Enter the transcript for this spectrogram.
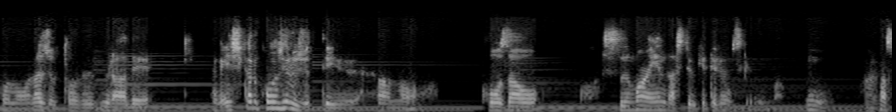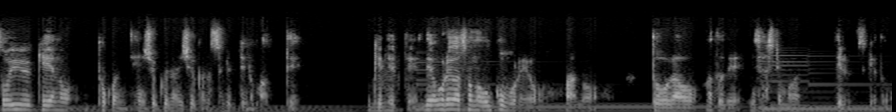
このラジオ撮る裏で、なんかエシカルコンシェルジュっていうあの講座を数万円出して受けてるんですけど、今。おうはいまあ、そういう系のとこに転職来週からするっていうのもあって、受けてて、で、俺はそのおこぼれを、あの、動画を後で見させてもらってるんですけど、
